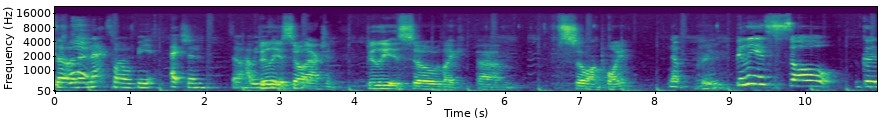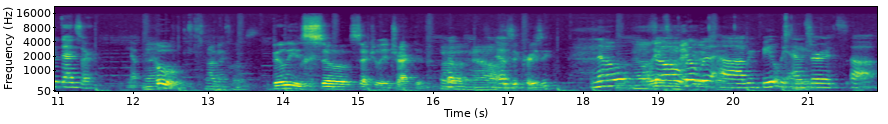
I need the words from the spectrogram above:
So the next one will be action. So how we Billy use is so action. Billy is so like um, so on point. Nope. Crazy. Billy is so good dancer. Nope. Oh, not even close. Billy is so sexually attractive. Oh Nope. no. Is it crazy? No. No, so think we'll, negative we'll uh, reveal the answer. It's uh.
